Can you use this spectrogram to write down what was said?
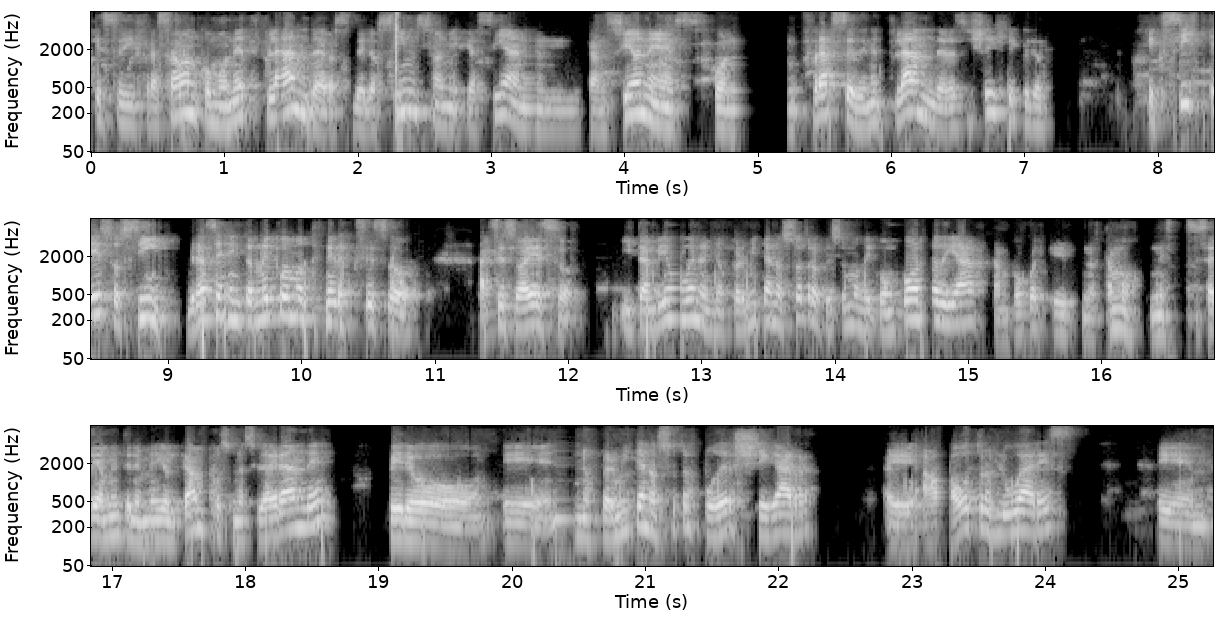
que se disfrazaban como Ned Flanders de los Simpsons y que hacían canciones con frases de Ned Flanders. Y yo dije, pero ¿existe eso? Sí, gracias a Internet podemos tener acceso, acceso a eso. Y también, bueno, nos permite a nosotros que somos de Concordia, tampoco es que no estamos necesariamente en el medio del campo, es una ciudad grande, pero eh, nos permite a nosotros poder llegar eh, a otros lugares eh,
